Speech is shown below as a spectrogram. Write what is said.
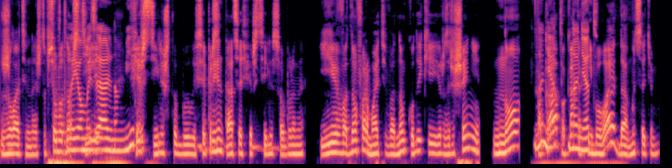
желательно, чтобы все в, в одном твоем стиле. идеальном мире. Фир-стиле, что было, и все презентации в фир-стиле собраны. И в одном формате, в одном кодеке и разрешении. Но, но пока, нет, пока но так нет. не бывает, да, мы с этим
